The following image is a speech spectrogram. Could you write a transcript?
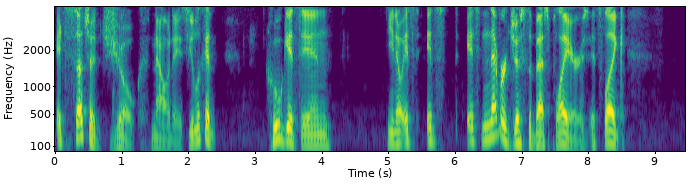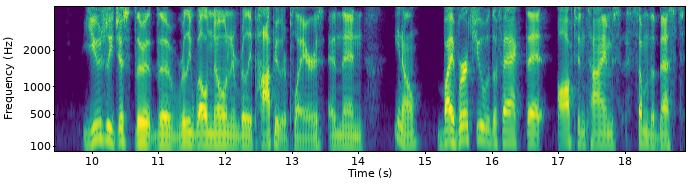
it's such a joke nowadays. You look at who gets in, you know, it's it's it's never just the best players. It's like usually just the the really well known and really popular players and then, you know, by virtue of the fact that oftentimes some of the best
